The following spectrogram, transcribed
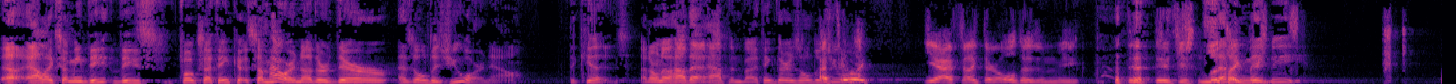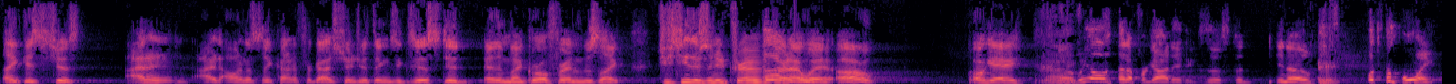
Uh, Alex, I mean, the, these folks, I think somehow or another, they're as old as you are now. The kids. I don't know how that happened, but I think they're as old I as you feel are. like, yeah, I feel like they're older than me. They, they just look like maybe. Like it's just, I didn't. I honestly kind of forgot Stranger Things existed, and then my girlfriend was like, "Do you see there's a new trailer?" And I went, "Oh, okay." Uh, we all kind of forgot it existed. You know, what's the point?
